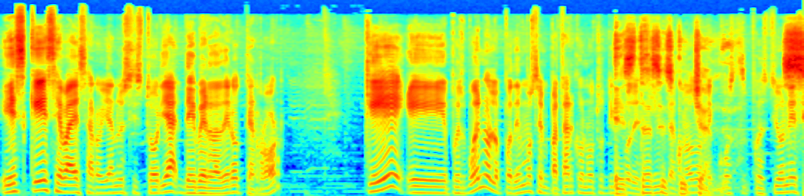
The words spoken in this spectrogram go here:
es que se va desarrollando esta historia de verdadero terror, que, eh, pues bueno, lo podemos empatar con otro tipo de cintas, ¿no? Donde cuestiones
